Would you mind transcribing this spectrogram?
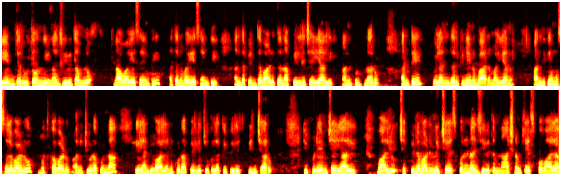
ఏం జరుగుతోంది నా జీవితంలో? నా వయసు ఏంటి అతని వయసు ఏంటి అంత పెద్దవాడితో నా పెళ్ళి చేయాలి అనుకుంటున్నారు. అంటే వీళ్ళందరికీ నేను భారం అయ్యాను. అందుకే ముసలివాడు ముతకవాడు అని చూడకుండా ఇలాంటి వాళ్ళని కూడా పెళ్ళి చూపులకి పిలిపించారు. ఇప్పుడేం చేయాలి వాళ్ళు చెప్పిన వాడిని చేసుకొని నా జీవితం నాశనం చేసుకోవాలా?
